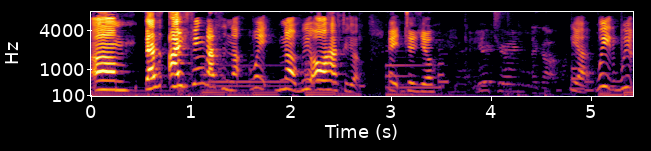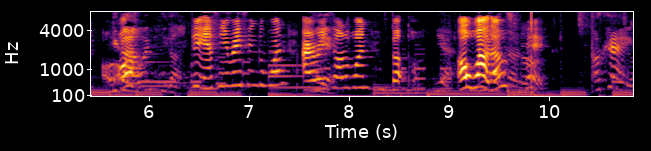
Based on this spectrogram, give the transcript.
Um, that's. I think that's enough. Wait, no, we all have to go. Wait, Jojo. Your turn. I got one. Yeah. Wait, we. You got one? You got one. Did Anthony already think of one? I already Yeah. thought of one. But. Yeah. Oh wow, that was quick. Okay.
